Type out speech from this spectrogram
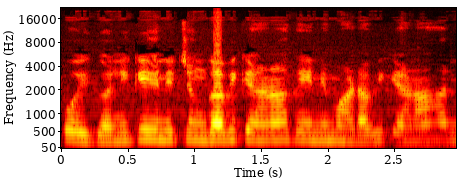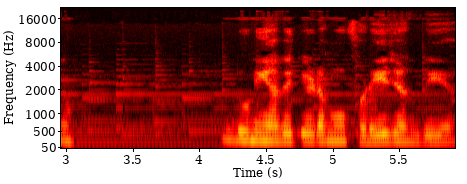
ਕੋਈ ਗੱਲ ਨਹੀਂ ਕਿਸੇ ਨੇ ਚੰਗਾ ਵੀ ਕਹਿਣਾ, ਕਿਸੇ ਨੇ ਮਾੜਾ ਵੀ ਕਹਿਣਾ ਸਾਨੂੰ। ਦੁਨੀਆ ਦੇ ਕਿਹੜਾ ਮੂੰਹ ਫੜੇ ਜਾਂਦੇ ਆ।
